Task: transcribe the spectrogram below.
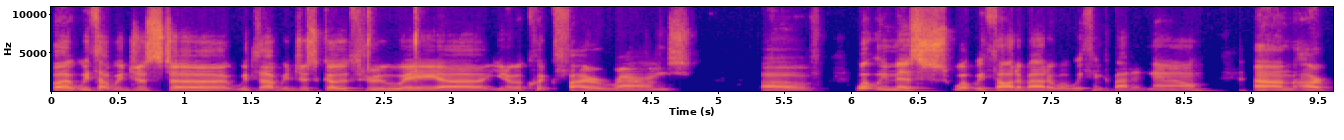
but we thought we'd just uh, we thought we'd just go through a uh, you know a quick fire round of what we missed what we thought about it what we think about it now. Um, our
